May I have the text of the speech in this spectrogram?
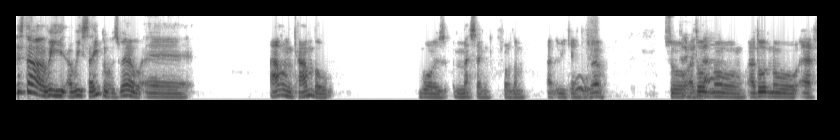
Just a wee, a wee side note as well. Uh, Allan Campbell was missing for them at the weekend as Oh. well. So Didn't I don't know. know. I don't know if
